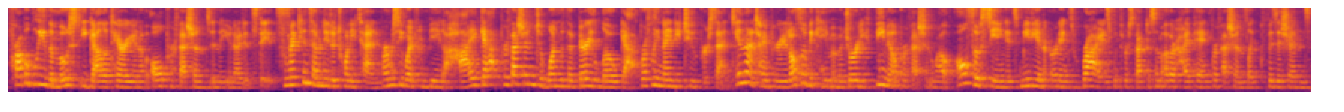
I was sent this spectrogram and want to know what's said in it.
probably the most egalitarian of all professions in the United States. From 1970 to 2010, pharmacy went from being a high gap profession to one with a very low gap, roughly 92%. In that time period, it also became a majority female profession, while also seeing its median earnings rise with respect to some other high-paying professions like physicians,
